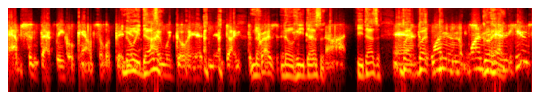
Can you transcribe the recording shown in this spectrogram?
absent that legal counsel opinion, no, he doesn't. I would go ahead and indict the no, president. No, he, he doesn't. Does not. He doesn't. And but, but one, one, and here's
